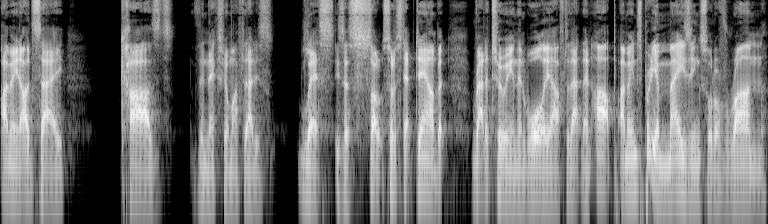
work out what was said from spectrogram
I mean, I'd say Cars, the next film after that, is less, is a so, sort of step down, but Ratatouille and then WALL-E after that, then Up. I mean, it's pretty amazing sort of run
